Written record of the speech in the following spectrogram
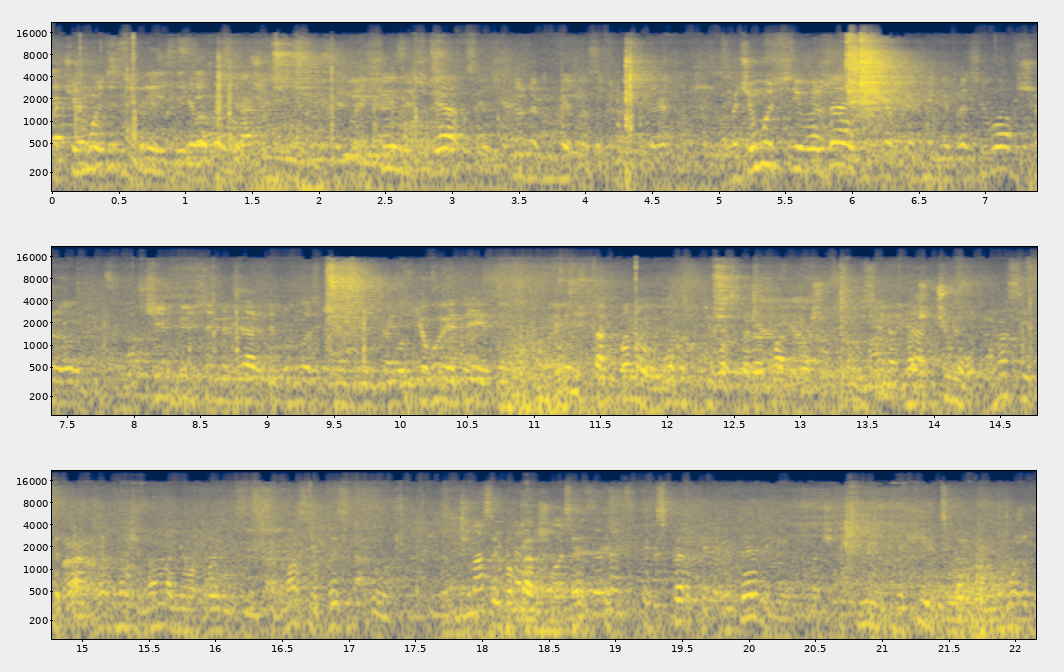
Почему вам. Причини шлях це дуже конкретно сказати. Чомусь всі вважають, я в Кабміні працював, що чим більше мільярдів більше його ідеї Так, панове, я би хотів вас перервати вашу дискусію. Значить, чому? У нас є питання, значить, нам на нього треба відповісти. У нас є 10 хвилин. Це, по-перше, це експерти критерії, значить, які експерти ми можемо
